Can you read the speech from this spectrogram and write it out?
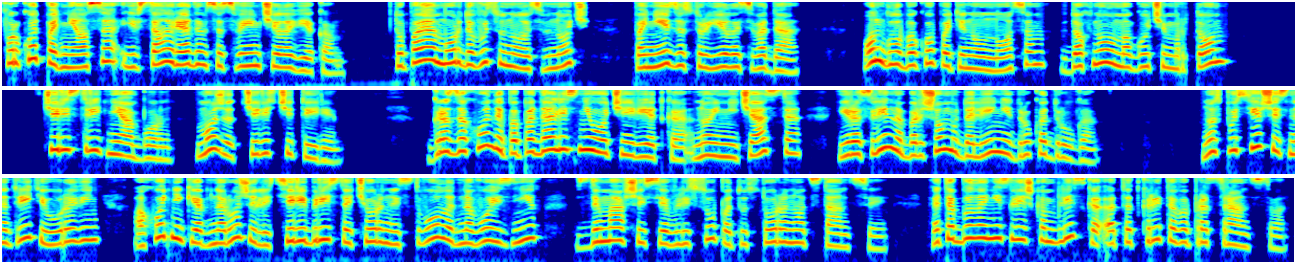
Фуркот поднялся и встал рядом со своим человеком. Тупая морда высунулась в ночь, по ней заструилась вода. Он глубоко потянул носом, вдохнул могучим ртом. «Через три дня, Борн, может, через четыре». Грозоходы попадались не очень редко, но и не часто, и росли на большом удалении друг от друга. Но спустившись на третий уровень, охотники обнаружили серебристо-черный ствол одного из них, вздымавшийся в лесу по ту сторону от станции. Это было не слишком близко от открытого пространства.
